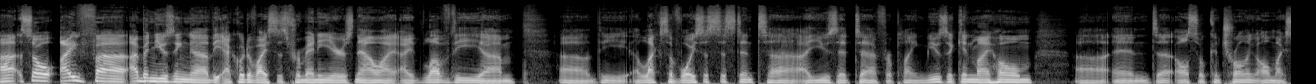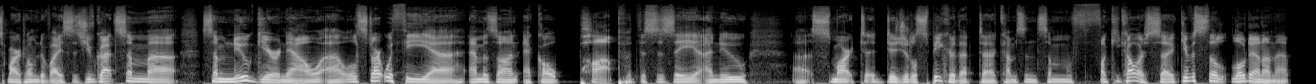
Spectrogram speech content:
Uh, so I've uh, I've been using uh, the Echo devices for many years now. I, I love the um, uh, the Alexa voice assistant. Uh, I use it for playing music in my home and also controlling all my smart home devices. You've got some some new gear now. we'll start with the Amazon Echo Pop. This is a, a new smart digital speaker that comes in some funky colors. give us the lowdown on that.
